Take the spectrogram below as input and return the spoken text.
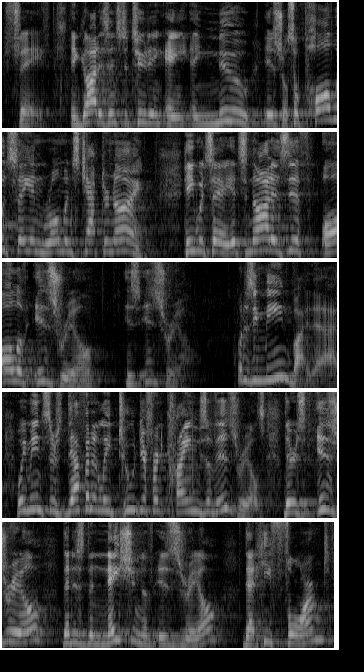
faith. And God is instituting a, a new Israel. So Paul would say in Romans chapter 9, he would say, it's not as if all of Israel is Israel. What does he mean by that? Well, he means there's definitely two different kinds of Israels. There's Israel, that is the nation of Israel that he formed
